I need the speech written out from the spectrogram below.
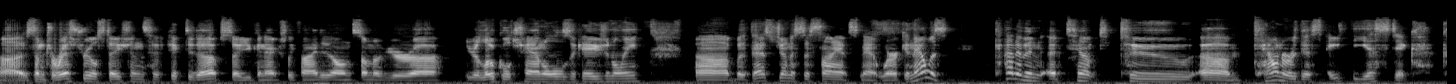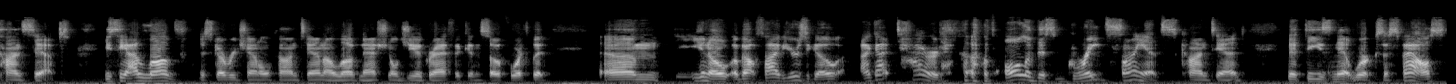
uh, some terrestrial stations have picked it up, so you can actually find it on some of your uh, your local channels occasionally. Uh, but that's Genesis Science Network, and that was kind of an attempt to um, counter this atheistic concept. You see, I love Discovery Channel content. I love National Geographic and so forth. But um, you know, about five years ago, I got tired of all of this great science content that these networks espouse.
